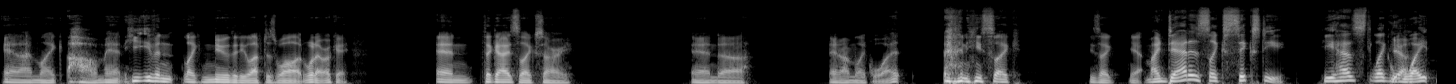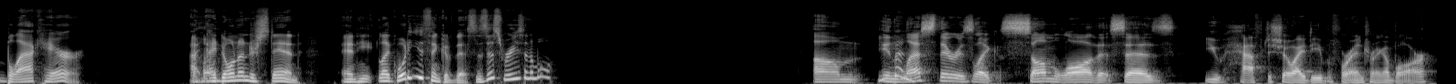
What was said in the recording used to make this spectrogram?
And I'm like, "Oh man." He even like knew that he left his wallet. Whatever. Okay. And the guy's like, "Sorry." And uh, and I'm like, "What?" And he's like, he's like, "Yeah, my dad is like 60. He has like Yeah. white black hair. Uh-huh. I, I don't understand." And he like, "What do you think of this? Is this reasonable?" Um, You've been- unless there is like some law that says you have to show ID before entering a bar.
